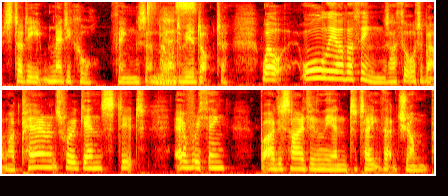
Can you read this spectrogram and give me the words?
study medical things and I want to be a doctor. Well, all the other things I thought about, my parents were against it, everything, but I decided in the end to take that jump.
